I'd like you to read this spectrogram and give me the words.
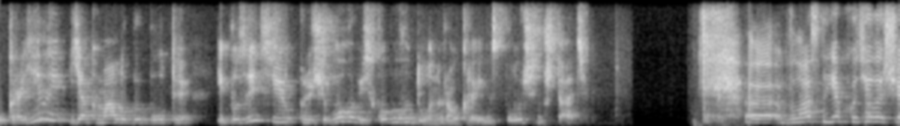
України, як мало би бути, і позицію ключового військового донора України Сполучених Штатів. Е, Власне, я б хотіла ще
